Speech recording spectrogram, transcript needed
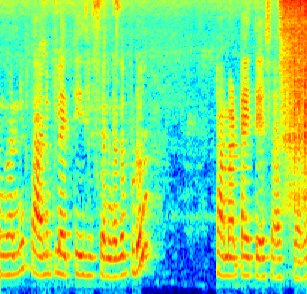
ఇవన్నీ పానీపులు అయితే తీసేసాను కదా ఇప్పుడు. టమాటా అయితే వేసేస్తాను.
